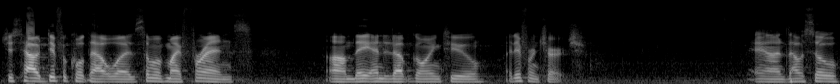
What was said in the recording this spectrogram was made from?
just how difficult that was. Some of my friends, um, they ended up going to a different church. And that was so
